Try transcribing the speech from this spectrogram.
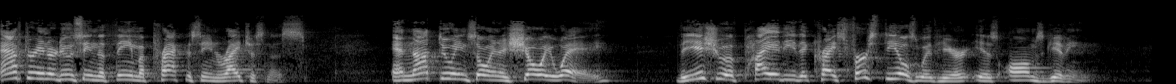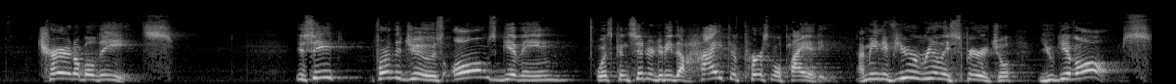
After introducing the theme of practicing righteousness, and not doing so in a showy way, the issue of piety that Christ first deals with here is almsgiving, charitable deeds. You see, for the Jews, almsgiving was considered to be the height of personal piety. I mean, if you're really spiritual, you give alms.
